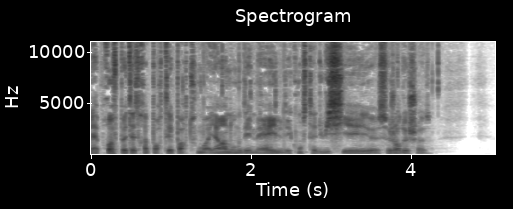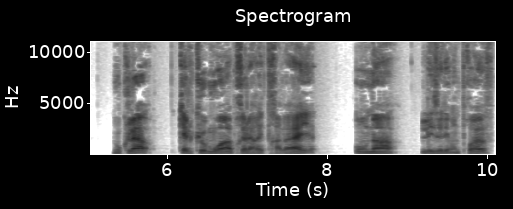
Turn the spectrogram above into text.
La preuve peut être apportée par tout moyen, donc des mails, des constats d'huissier, euh, ce genre de choses. Donc là, quelques mois après l'arrêt de travail, on a les éléments de preuve,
